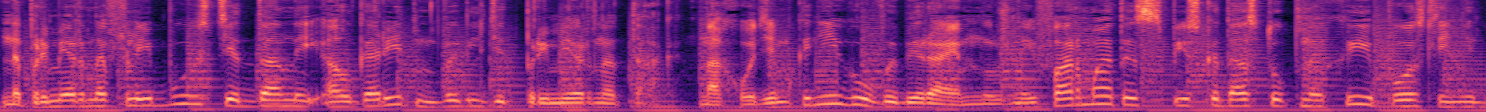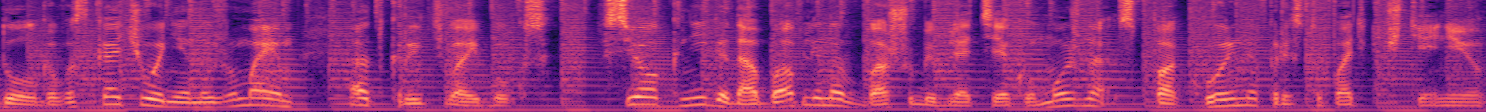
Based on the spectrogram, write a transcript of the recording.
Например, на Флейбусте данный алгоритм выглядит примерно так. Находим книгу, выбираем нужный формат из списка доступных и после недолгого скачивания нажимаем «Открыть в iBooks». Все, книга добавлена в вашу библиотеку, можно спокойно приступать к чтению.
